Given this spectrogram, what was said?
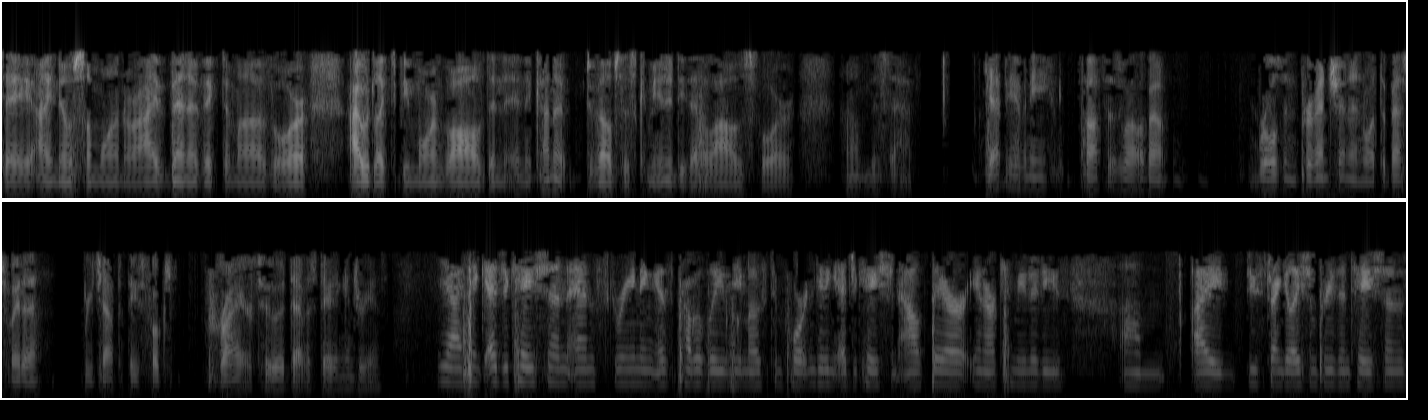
say I know someone or I've been a victim of or I would like to be more involved and, and it kind of develops this community that allows for um, this to happen. Kat, do you have any thoughts as well about roles in prevention and what the best way to reach out to these folks prior to a devastating injury is? Yeah, I think education and screening is probably the most important. Getting education out there in our communities um, I do strangulation presentations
